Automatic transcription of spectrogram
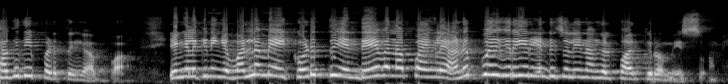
தகுதிப்படுத்துங்க அப்பா. எங்களுக்கு நீங்க வல்லமையை கொடுத்து என் தேவன் அப்பா எங்களை அனுப்புகிறீர் என்று சொல்லி நாங்கள் பார்க்கிறோமே சுவாமி.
